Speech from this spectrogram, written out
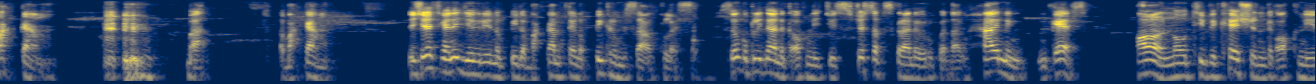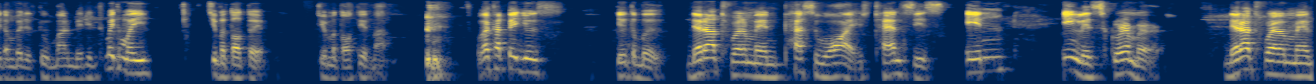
បស់កម្មបាទរបស់កម្មដូច្នេះថ្ងៃនេះយើងរៀនអំពីរបស់កម្មទាំង12ក្នុងភាសាអង់គ្លេសសូមកុំភ្លេចណាអ្នកទាំងអស់គ្នាជួយចុច subscribe នៅរូបកណ្ដឹងហើយនឹង get all notification ទាំងអស់គ្នាដើម្បីទទួលបានមេរៀនថ្មីៗ ជាបន្តទៅជាបន្តទៀតបាទហើយខាត់ពេលយើងយើងទៅមើល There are 12 main passive voice tenses in English grammar There are 12 main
